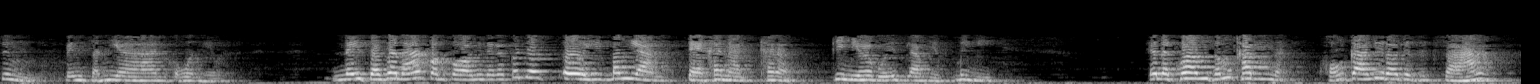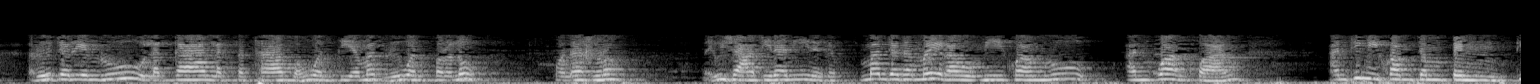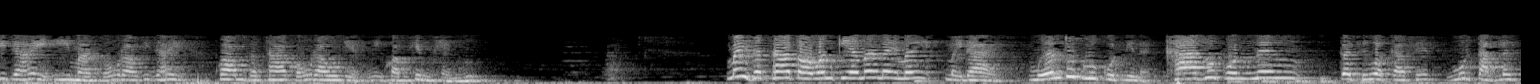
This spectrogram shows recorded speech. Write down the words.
ซึ่ง เป็นสัญญาณของวันเดียวในศาสนาก่อนๆนี่นะครับก็จะเอ่ยบางอย่าง แต่ขนาดขนาดที่มีระบบอิสลามเนี่ยไม่มีแต่ความสำคัญของการที่เราจะศึกษา หรือจะเรียนรู้หลักการหลักศรัทธาของวันเตียมัตหรือวันปรโลกวันอาคิรอในวิชาอาคีดานี้นะครับ มันจะทำให้เรามีความรู้อันกว้างขวาง อันที่มีความจำเป็นที่จะให้อีมานของเราที่จะให้ความศรัทธาของเราเนี่ย มีความเข้มแข็ง ไม่ศรัทธาต่อวันเกียร์มาได้ไหมไม่ได้ เหมือนทุกรุกุลนี่นะขาดรุกุลหนึ่งก็ถือว่ากาเฟรมุตัดเลย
